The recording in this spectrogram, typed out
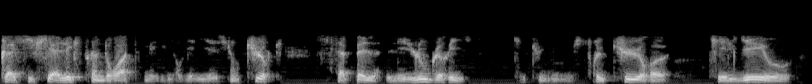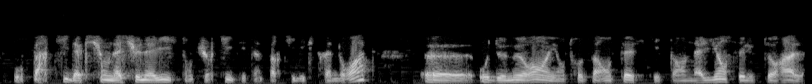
classifiée à l'extrême droite, mais une organisation turque, qui s'appelle les Lougris, qui est une structure euh, qui est liée au, parti d'action nationaliste en Turquie, qui est un parti d'extrême droite, euh, au demeurant et entre parenthèses, qui est en alliance électorale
